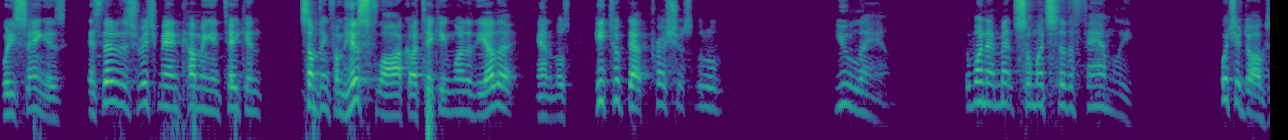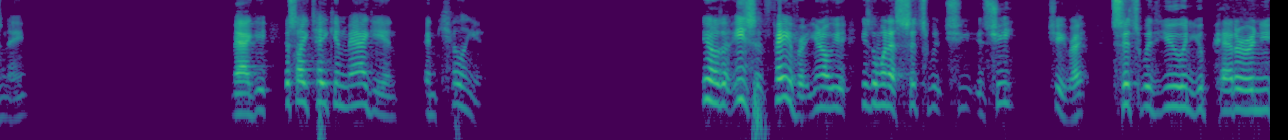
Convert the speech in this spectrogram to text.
what he's saying is instead of this rich man coming and taking something from his flock or taking one of the other animals, he took that precious little ewe lamb, the one that meant so much to the family. What's your dog's name? Maggie. It's like taking Maggie and, and killing it. You know, he's a favorite. You know, he's the one that sits with, she, is she? She, right? Sits with you and you pet her and you,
